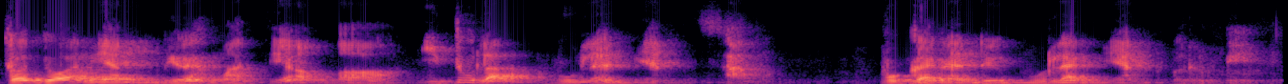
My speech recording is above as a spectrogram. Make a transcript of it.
Tuan-tuan yang dirahmati Allah, itulah bulan yang sama. Bukan ada bulan yang berbeza.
